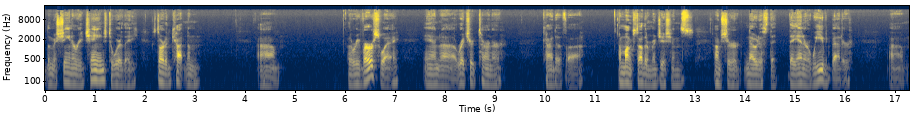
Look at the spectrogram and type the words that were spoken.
the machinery changed to where they started cutting them um, the reverse way, and uh, Richard Turner, kind of uh, amongst other magicians, I'm sure noticed that they interweaved better um,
